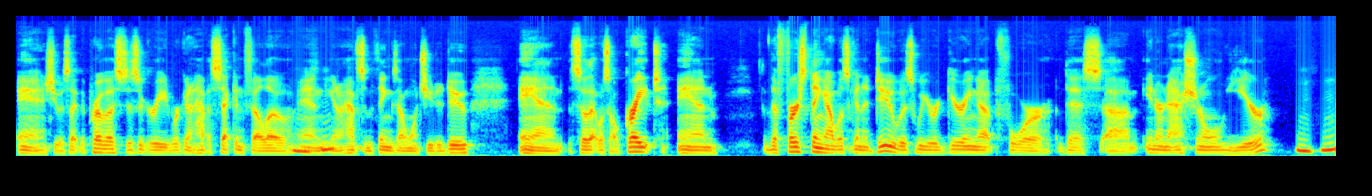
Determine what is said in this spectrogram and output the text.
And she was like, the provost has agreed. We're going to have a second fellow and, Mhm. you know, have some things I want you to do. And so that was all great. And the first thing I was going to do was we were gearing up for this um, international year Mm-hmm.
